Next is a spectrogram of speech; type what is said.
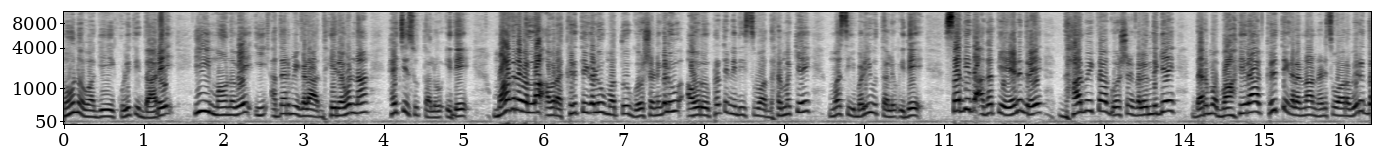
ಮೌನವಾಗಿ ಕುಳಿತಿದ್ದಾರೆ. ಈ ಮೌನವೇ ಈ ಅಧರ್ಮಿಗಳ ಧೈರ್ಯವನ್ನ ಹೆಚ್ಚಿಸುತ್ತಲೂ ಇದೆ. ಮಾತ್ರವಲ್ಲ ಅವರ ಕೃತಿಗಳು ಮತ್ತು ಘೋಷಣೆಗಳು ಅವರು ಪ್ರತಿನಿಧಿಸುವ ಧರ್ಮಕ್ಕೆ ಮಸಿ ಬಳಿಯುತ್ತಲೂ ಇದೆ. ಸದ್ಯದ ಅಗತ್ಯ ಏನೆಂದರೆ ಧಾರ್ಮಿಕ ಘೋಷಣೆಗಳೊಂದಿಗೆ ಧರ್ಮ ಬಾಹಿರ ಕೃತ್ಯಗಳನ್ನು ನಡೆಸುವವರ ವಿರುದ್ಧ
